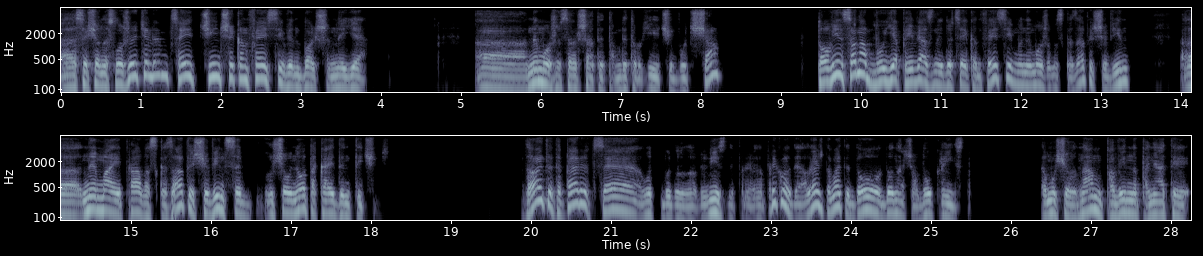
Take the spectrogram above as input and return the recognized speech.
е, священнослужителем, цей чи іншої конфесії, він більше не є, е, не може завершати там літургію чи будь-що, то він все одно є прив'язаний до цієї конфесії. Ми не можемо сказати, що він е, не має права сказати, що він що у нього така ідентичність. Давайте тепер це от будуть різні приклади, але ж давайте до до нашого, до українства. Тому що нам повинно поняти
